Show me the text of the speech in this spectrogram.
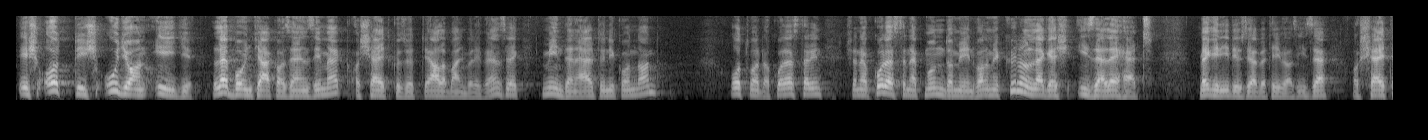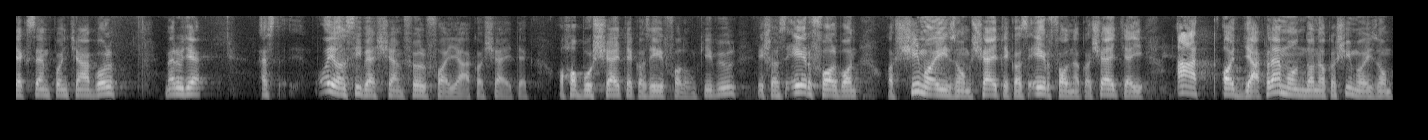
és ott is ugyanígy lebontják az enzimek, a sejt közötti állományban lévő enzimek, minden eltűnik onnan, ott marad a koleszterin, és ennek a koleszterinnek mondom én valami különleges íze lehet, megint időzelbe téve az íze a sejtek szempontjából, mert ugye ezt olyan szívesen fölfalják a sejtek. A habos sejtek az érfalon kívül, és az érfalban a sima izom sejtek, az érfalnak a sejtjei átadják, lemondanak a sima izom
